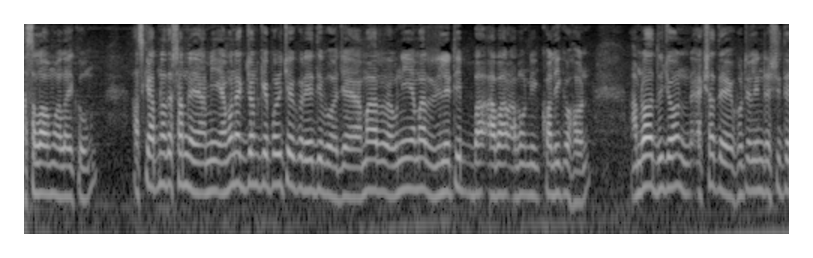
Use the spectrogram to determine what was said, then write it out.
আসসালামু আলাইকুম। আজকে আপনাদের সামনে আমি এমন একজনকে পরিচয় করে দিব যে আমার, উনি আমার রিলেটিভ বা আবার উনি কলিগও হন। আমরা দুজন একসাথে হোটেল ইন্ডাস্ট্রিতে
